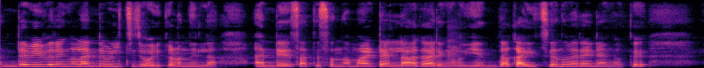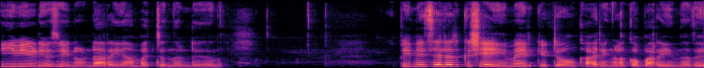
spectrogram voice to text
എന്റെ വിവരങ്ങൾ എന്നെ വിളിച്ച് ചോദിക്കണം എന്നില്ല എന്റെ സത്യസന്ധമായിട്ട് എല്ലാ കാര്യങ്ങളും എന്താ കഴിച്ചതെന്ന് വരെ ഞങ്ങൾക്ക് ഈ വീഡിയോ ചെയ്യുന്നതുകൊണ്ട് അറിയാൻ പറ്റുന്നുണ്ട് എന്ന്. പിന്നെ ചിലർക്ക് ഷെയിമായിരിക്കും കേട്ടോ കാര്യങ്ങളൊക്കെ പറയുന്നത്.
